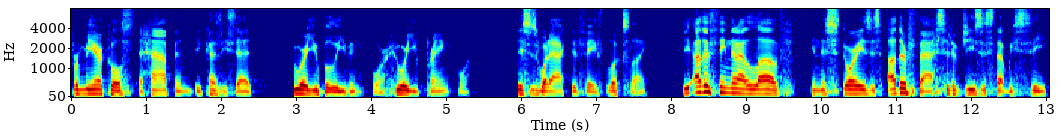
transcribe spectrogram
for miracles to happen because he said, Who are you believing for? Who are you praying for? This is what active faith looks like. The other thing that I love in this story is this other facet of Jesus that we see.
